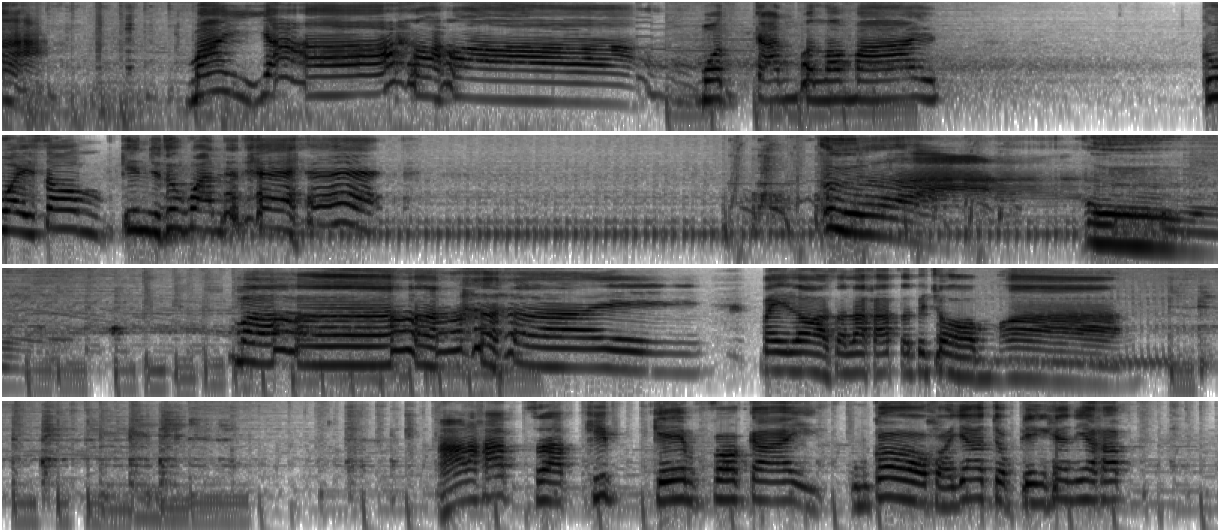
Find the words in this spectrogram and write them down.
อ่าไม่ยาหมดกันผลไม้ กล้วยส้มกินอยู่ทุกวันแท้ๆ เออเออไม่ไม่รอดซะแล้วครับท่านผู้ชมอ่าเอาละครับสำหรับคลิปเกม for guy ผมก็ขออนุญาตจบเพียงแค่นี้ครับ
